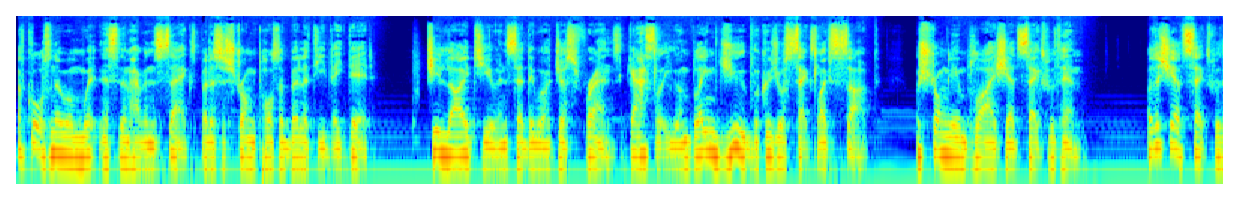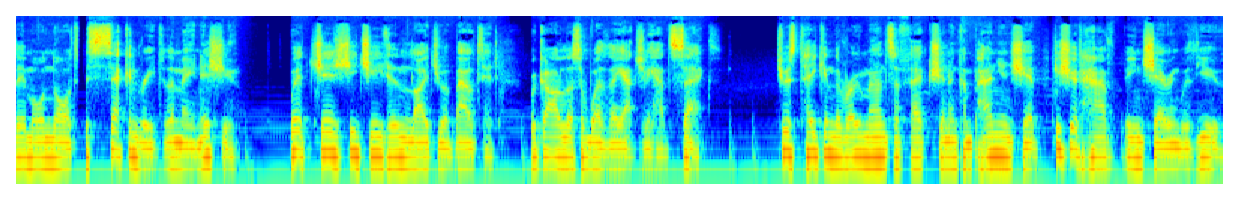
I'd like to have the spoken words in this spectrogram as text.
Of course, no one witnessed them having sex, but it's a strong possibility they did. She lied to you and said they were just friends, gaslit you, and blamed you because your sex life sucked, which strongly implies she had sex with him. Whether she had sex with him or not is secondary to the main issue, which is she cheated and lied to you about it, regardless of whether they actually had sex. She was taking the romance, affection, and companionship she should have been sharing with you,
